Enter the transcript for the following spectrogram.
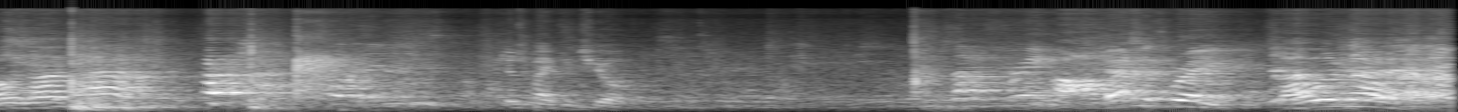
Just making sure. Is that a three, That's a three. I would know.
